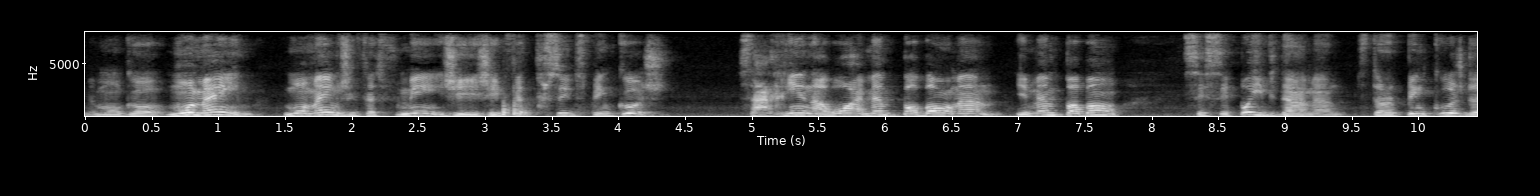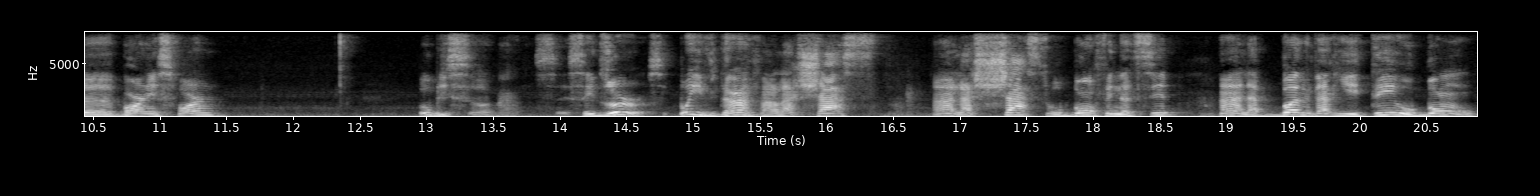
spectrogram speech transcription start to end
Mais mon gars, moi-même, moi-même, j'ai fait fumer, j'ai fait pousser du Pink Kush. Ça n'a rien à voir, même pas bon, man. Il est même pas bon. C'est pas évident, man. C'est un Pink Kush de Barney's Farm. Oublie ça, man. C'est dur. C'est pas évident de faire la chasse. Hein? La chasse au bon phénotype. Hein? La bonne variété au bon,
